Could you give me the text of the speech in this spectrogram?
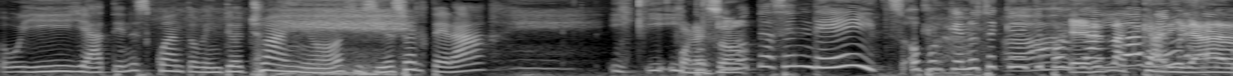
uy, ya tienes cuánto, 28 años y sigues soltera. ¿Y, y, y Por por, eso- qué no te hacen dates? ¿O por qué no sé qué? Ah. que por qué Eres la caridad.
